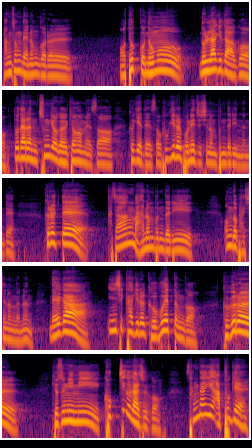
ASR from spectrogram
방송되는 거를 어, 듣고 너무 놀라기도 하고 또 다른 충격을 경험해서 거기에 대해서 후기를 보내주시는 분들이 있는데 그럴 때 가장 많은 분들이 언급하시는 거는 내가 인식하기를 거부했던 거 그거를 교수님이 콕 찍어가지고 상당히 아프게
